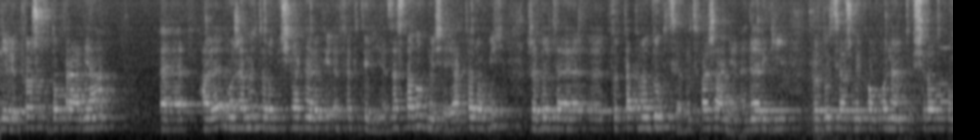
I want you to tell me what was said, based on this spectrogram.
nie wiem, proszków do prania, ale możemy to robić jak najlepiej efektywnie. Zastanówmy się, jak to robić, żeby te, e, ta produkcja, wytwarzanie energii, produkcja różnych komponentów, środków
